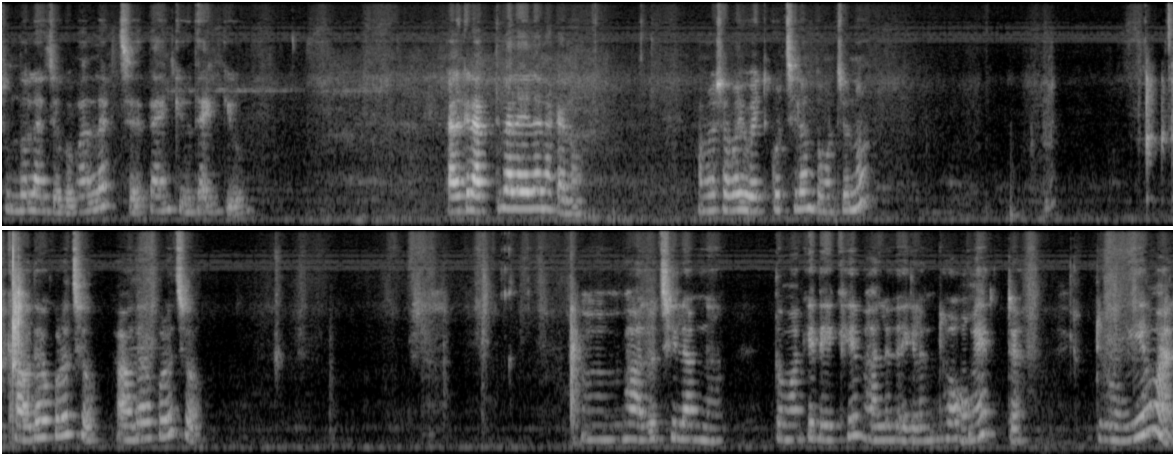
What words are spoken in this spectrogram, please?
সুন্দর লাগছে গো ভালো লাগছে? থ্যাংক ইউ থ্যাংক ইউ কালকে রাত্রিবেলা এলে না কেন? আমরা সবাই ওয়েট করছিলাম তোমার জন্য। খাওয়া দাওয়া করেছ? খাওয়া দাওয়া করেছ? ভালো ছিলাম না। তোমাকে দেখে ভালো হয়ে গেলাম। ঢং একটা। ঢঙই আমার।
